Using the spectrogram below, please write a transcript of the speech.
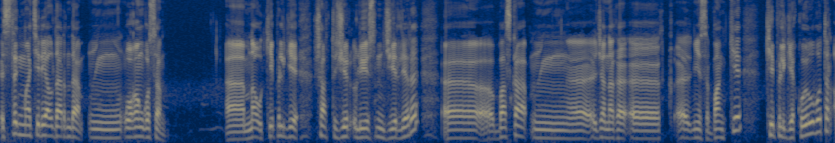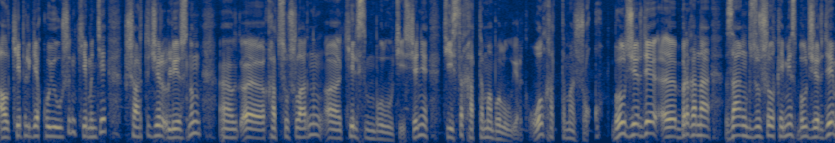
істің материалдарында оған қоса мынау кепілге шартты жер үлесінің жерлері ә, басқа ә, жаңағы несі банкке кепілге қойылып отыр. Ал кепілге қою үшін кемінде шартты жер үлесінің қатысушыларының келісімі болуы тиіс және тиісті хаттама болуы керек. Ол хаттама жоқ. Бұл жерде бір ғана заң бұзушылық емес бұл жерде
